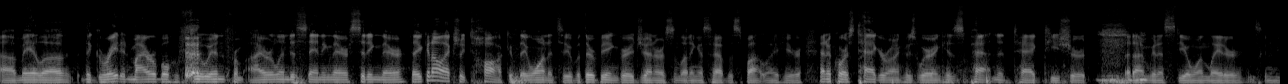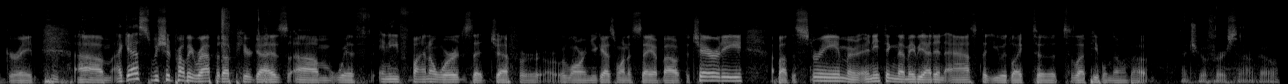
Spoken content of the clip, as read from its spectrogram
uh, Mela, the great admirable who flew in from Ireland is standing there, sitting there. They can all actually talk if they wanted to, but they're being very generous in letting us have the spotlight here. And of course, Tagarong, who's wearing his patented tag T-shirt that I'm going to steal one later. It's going to be great. Um, I guess we should probably wrap it up here, guys, um, with any final words that Jeff or, or Lauren, you guys want to say about the charity, about the stream, or anything that maybe I didn't ask that you would like to, to let people know about. Why don't you go first, and I'll go.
